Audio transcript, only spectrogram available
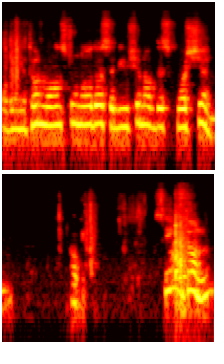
Okay, Mithun wants to know the solution of this question. Okay. See, Mithun.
